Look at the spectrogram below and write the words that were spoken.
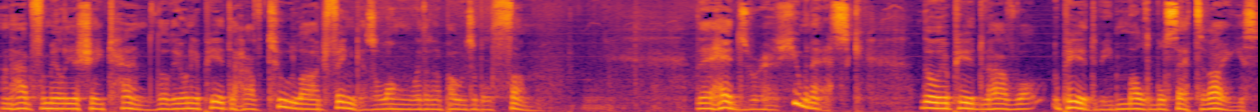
and had familiar shaped hands, though they only appeared to have two large fingers along with an opposable thumb. Their heads were humanesque, though they appeared to have what appeared to be multiple sets of eyes,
